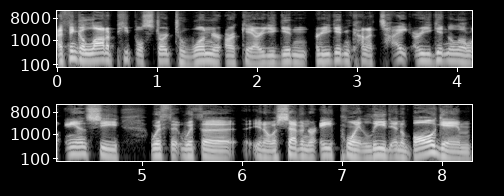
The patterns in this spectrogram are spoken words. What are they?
I think a lot of people start to wonder, okay, are you getting are you getting kind of tight? Are you getting a little antsy with it with a you know a seven or eight point lead in a ball game?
